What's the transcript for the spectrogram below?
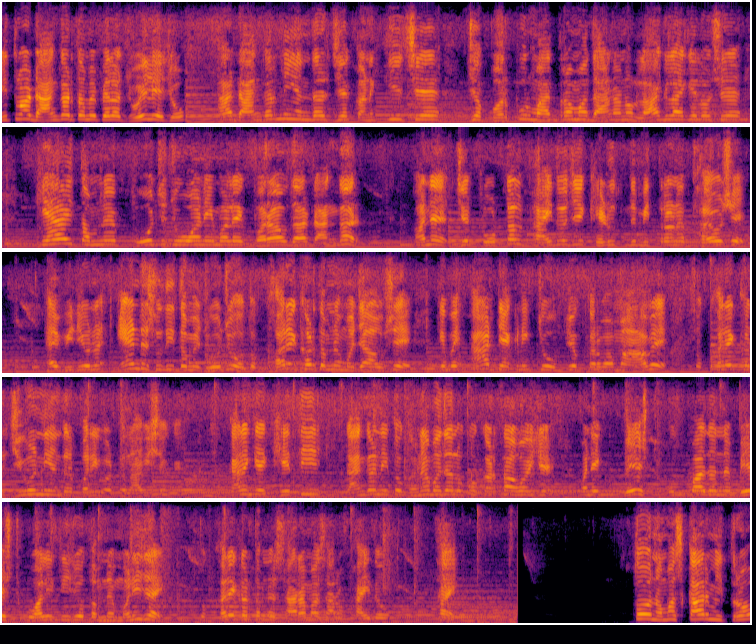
મિત્રો, આ ડાંગર તમે પેલા જોઈ લેજો. આ ડાંગરની અંદર જે કણકી છે, જે ભરપૂર માત્રામાં દાણાનો લાગ લાગેલો છે, ક્યાંય તમને પોચ જોવા નહીં મળે ભરાવદાર ડાંગર. અને જે ટોટલ ફાયદો જે ખેડૂત મિત્રને થયો છે, એ વિડીયોના એન્ડ સુધી તમે જોજો તો ખરેખર તમને મજા આવશે કે ભાઈ, આ ટેકનિક જો ઉપયોગ કરવામાં આવે, તો ખરેખર જીવનની અંદર પરિવર્તન આવી શકે. કારણ કે ખેતી ડાંગરની તો ઘણા બધા લોકો કરતા હોય છે, પણ એક બેસ્ટ ઉત્પાદન ને બેસ્ટ ક્વોલિટી જો તમને મળી જાય, તો ખરેખર તમને સારામાં સારો ફાયદો થાય. તો નમસ્કાર મિત્રો,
